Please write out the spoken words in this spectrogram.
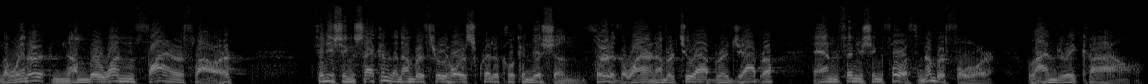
The winner, number one, Fireflower. Finishing second, the number three horse, Critical Condition. Third at the wire, number two, Abra Jabra. And finishing fourth, number four, Landry Kyle.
